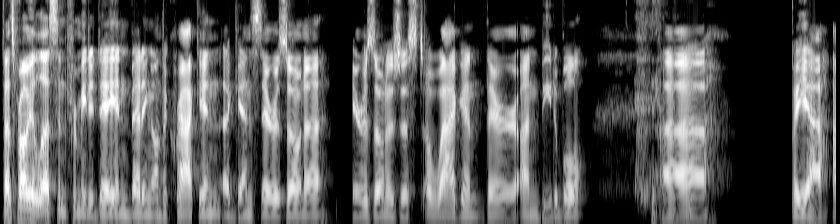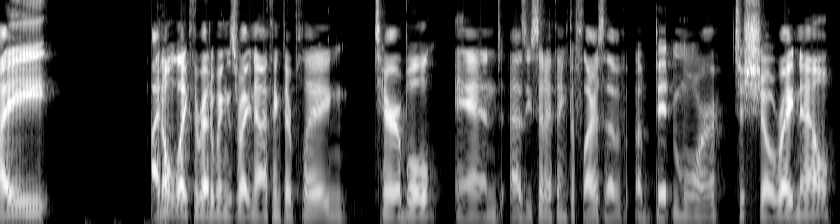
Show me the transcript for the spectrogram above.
that's probably a lesson for me today in betting on the Kraken against Arizona. Arizona's just a wagon. They're unbeatable. uh, but yeah, I I don't like the Red Wings right now. I think they're playing terrible. And as you said, I think the Flyers have a bit more to show right now,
